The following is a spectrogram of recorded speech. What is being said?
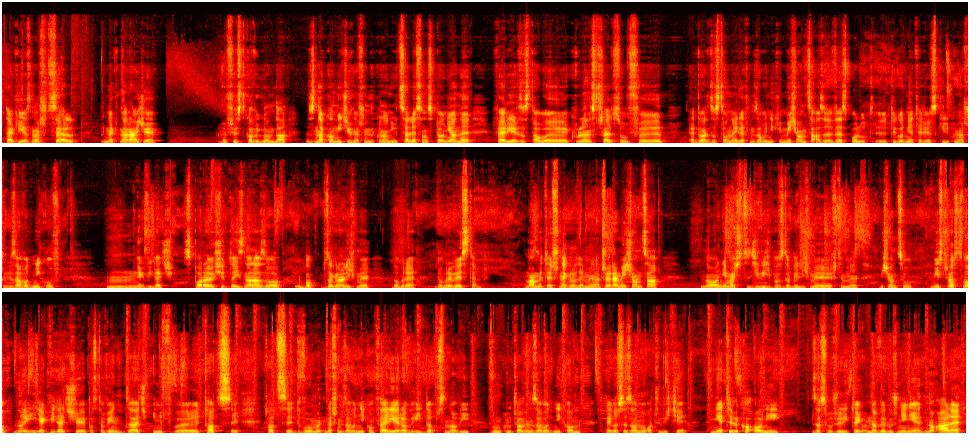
Taki jest nasz cel. Jednak na razie wszystko wygląda znakomicie w naszym wykonaniu. Cele są spełniane. Ferrier został e, królem strzelców. e, Edward został najlepszym zawodnikiem miesiąca, a w zespolu ty- tygodnia też jest kilku naszych zawodników. Mm, Jak widać, sporo się tutaj znalazło, bo zagraliśmy dobre, dobry występ. Mamy też nagrodę menadżera miesiąca. No, nie ma się co dziwić, bo zdobyliśmy w tym miesiącu mistrzostwo. No i jak widać, e, postanowiłem dać e, tocy, tocy dwóm naszym zawodnikom, Ferrierowi i Dobsonowi, dwóm kluczowym zawodnikom tego sezonu. Oczywiście nie tylko oni zasłużyli tutaj na wyróżnienie, no ale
